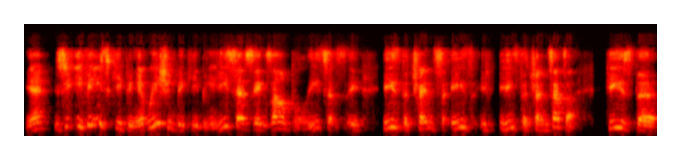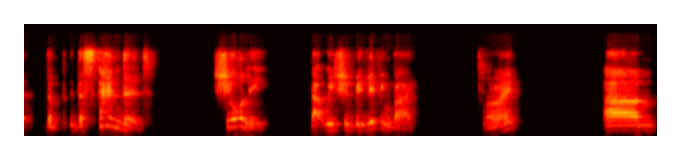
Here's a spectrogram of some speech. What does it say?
Yeah, see, if he's keeping it, we should be keeping it. He sets the example. He sets. The, he's the trend. He's he's the trendsetter. He's the the the standard. Surely that we should be living by. All right. Um,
